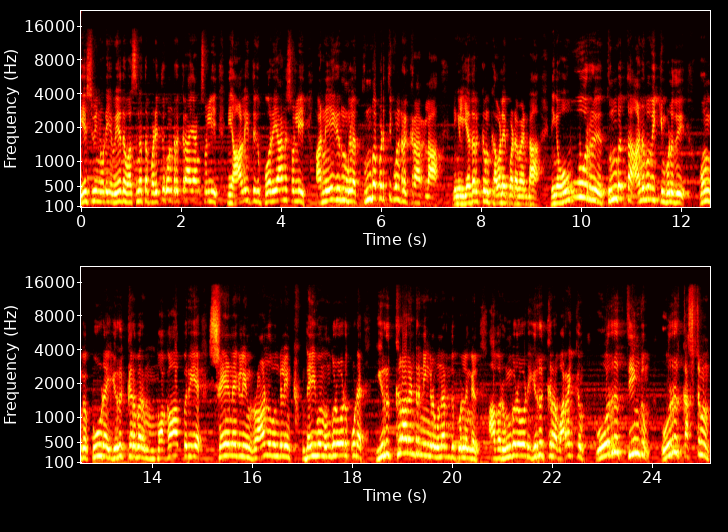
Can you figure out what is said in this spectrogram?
இயேசுவினுடைய வேத வசனத்தை படித்து கொண்டிருக்கிறாயான்னு சொல்லி நீ ஆலயத்துக்கு போறியான்னு சொல்லி அநேகர் உங்களை துன்பப்படுத்தி கொண்டிருக்கிறார்களா? நீங்கள் எதற்கும் கவலைப்பட வேண்டாம். நீங்க ஒவ்வொரு துன்பத்தை அனுபவிக்கும் பொழுது உங்க கூட இருக்கிறவர் மகா பெரிய சேனைகளின் இராணுவங்களின் தெய்வம் உங்களோடு கூட இருக்கிறார் என்று நீங்கள் உணர்ந்து கொள்ளுங்கள். அவர் உங்களோடு இருக்கிற வரைக்கும் ஒரு தீங்கும் ஒரு கஷ்டமும்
